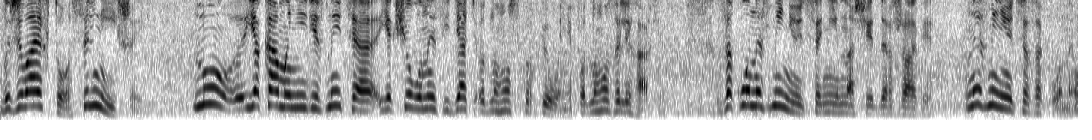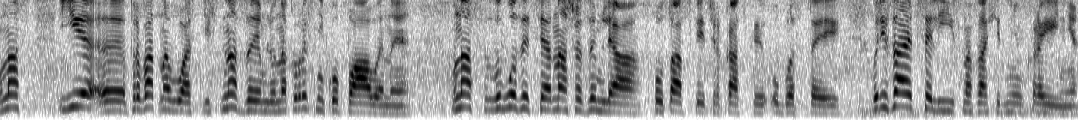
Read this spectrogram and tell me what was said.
виживає хто? Сильніший. Ну, яка мені різниця, якщо вони з'їдять одного з скорпіонів, одного з олігархів? Закони змінюються ні в нашій державі. Не змінюються закони. У нас є е, приватна власність на землю, на корисні копалини. У нас вивозиться наша земля з Полтавської і Черкаської областей, вирізається ліс на Західній Україні.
